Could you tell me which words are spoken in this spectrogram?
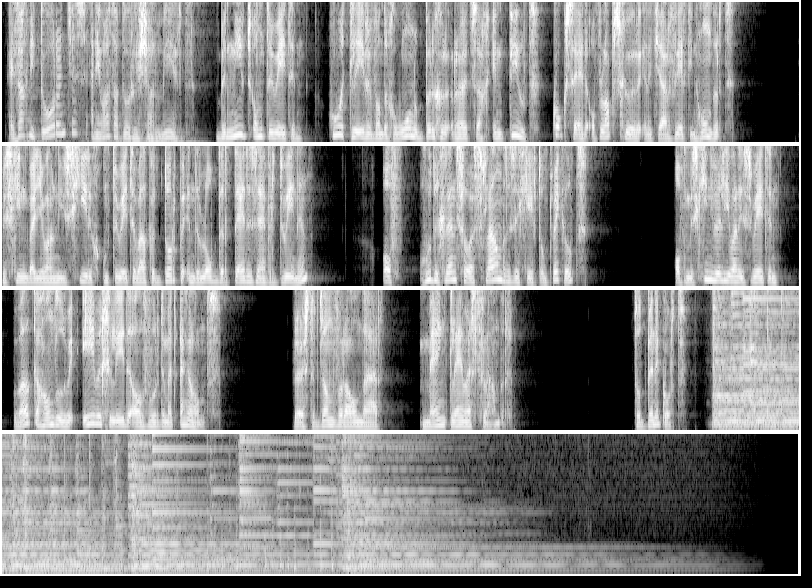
hij zag die torentjes en hij was daardoor gecharmeerd. Benieuwd om te weten hoe het leven van de gewone burger eruit zag in Tielt, Kokzijde of Lapscheuren in het jaar 1400? Misschien ben je wel nieuwsgierig om te weten welke dorpen in de loop der tijden zijn verdwenen? Of hoe de grens van West-Vlaanderen zich heeft ontwikkeld? Of misschien wil je wel eens weten welke handel we eeuwen geleden al voerden met Engeland? Luister dan vooral naar Mijn Klein West-Vlaanderen. Tot binnenkort.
